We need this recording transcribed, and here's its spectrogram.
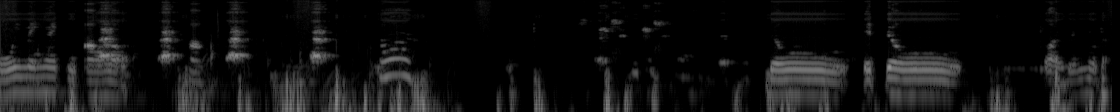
โอ้ยไม่ง่ายกูเอาหรอกเอาอ้าวโดเอ็ดโดปล่อยไปหมดอะ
